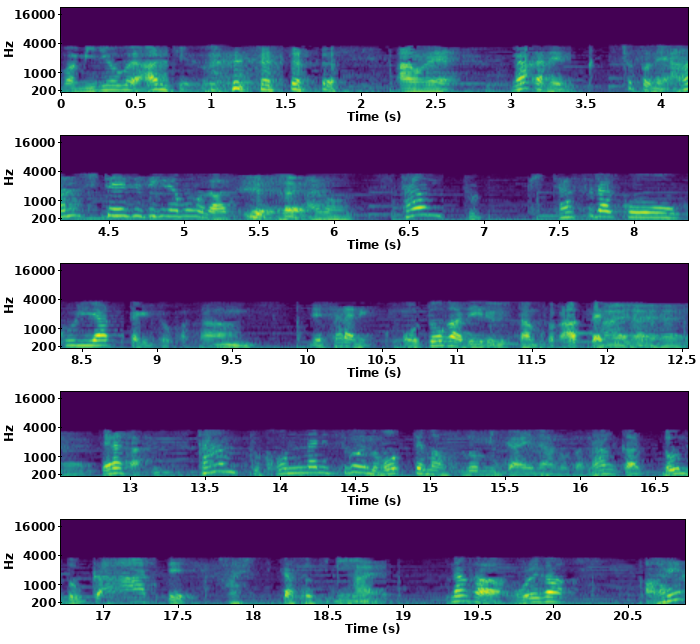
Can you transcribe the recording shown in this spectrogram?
まあ身に覚えあるけれど、あのね、なんかね、ちょっとね、アンチテーゼ的なものがあって、はいあの、スタンプひたすらこう送り合ったりとかさ、うんで、さらに音が出るスタンプとかあったりするはいはいはいはい。で、なんか、スタンプこんなにすごいの持ってますぞみたいなのが、なんか、どんどんガーって走ってた時に、はいなんか、俺が、あれ？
